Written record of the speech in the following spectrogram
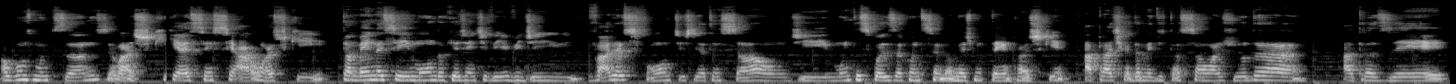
alguns muitos anos. Eu acho que é essencial. Acho que também nesse mundo que a gente vive de várias fontes de atenção, de muitas coisas acontecendo ao mesmo tempo, acho que a prática da meditação ajuda a trazer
